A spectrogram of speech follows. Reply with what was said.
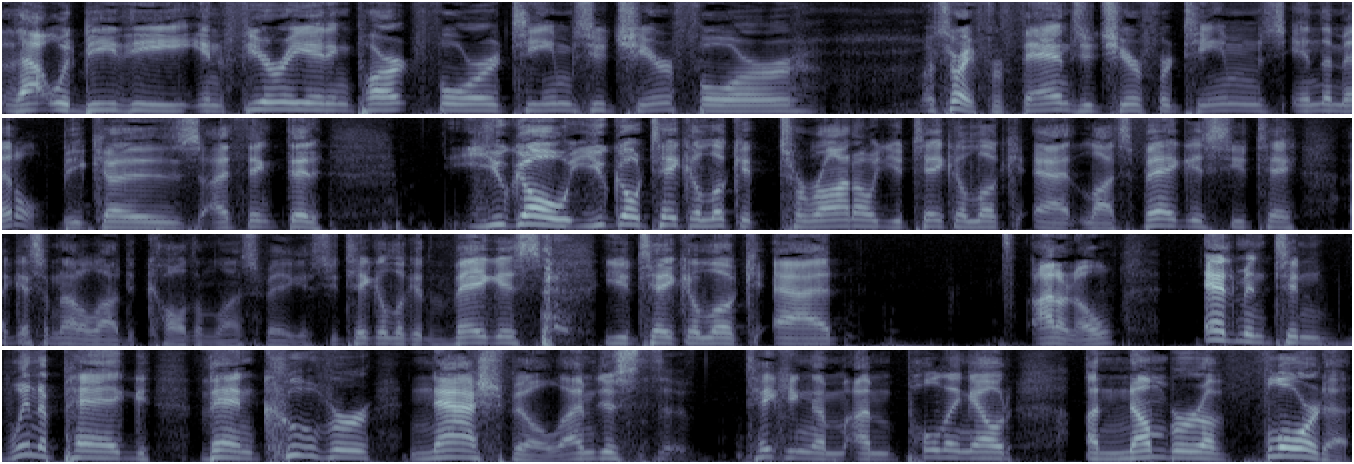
that would be the infuriating part for teams who cheer for oh, sorry, for fans who cheer for teams in the middle because I think that you go you go take a look at Toronto, you take a look at Las Vegas, you take I guess I'm not allowed to call them Las Vegas. You take a look at Vegas, you take a look at I don't know, Edmonton, Winnipeg, Vancouver, Nashville. I'm just taking I'm, I'm pulling out a number of Florida.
